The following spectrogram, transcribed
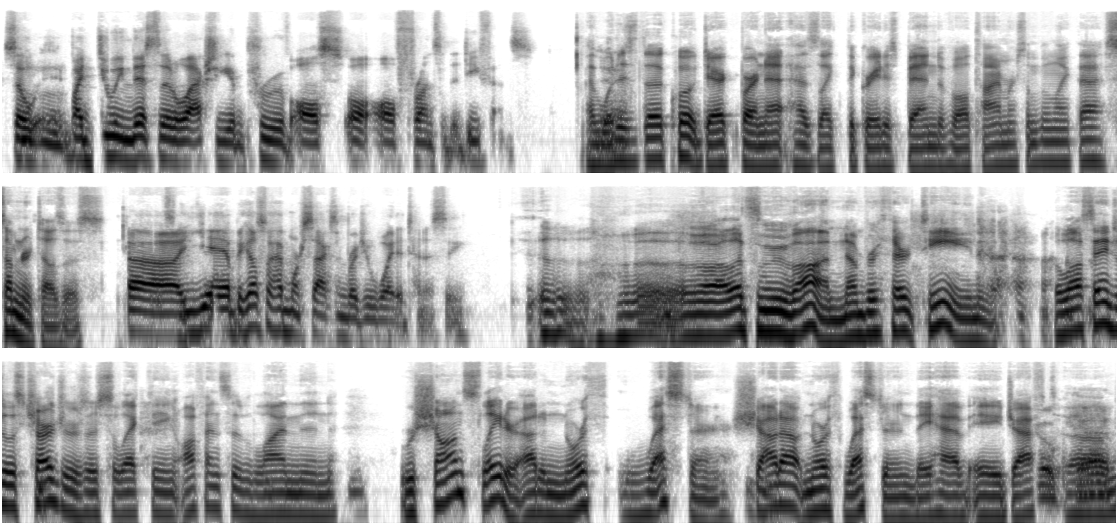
So mm-hmm. by doing this, it'll actually improve all all, all fronts of the defense. Uh, what yeah. is the quote? Derek Barnett has like the greatest bend of all time, or something like that. Sumner tells us. Uh, yeah, but he also had more sacks than Reggie White at Tennessee. Uh, let's move on. Number 13. the Los Angeles Chargers are selecting offensive lineman Rashawn Slater out of Northwestern. Shout out Northwestern. They have a draft, um,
